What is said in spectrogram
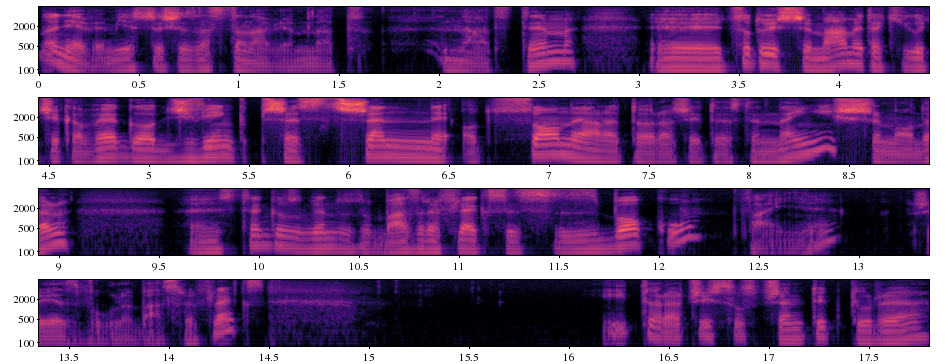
No nie wiem, jeszcze się zastanawiam nad, nad tym. E, co tu jeszcze mamy takiego ciekawego? Dźwięk przestrzenny od Sony, ale to raczej to jest ten najniższy model. E, z tego względu to baz refleksy z, z boku. Fajnie, że jest w ogóle baz refleks. I to raczej są sprzęty, które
